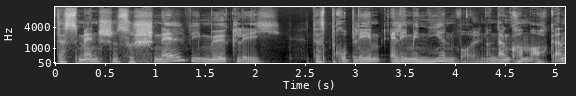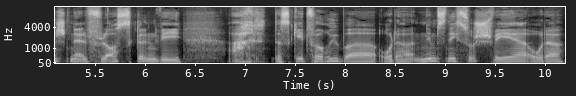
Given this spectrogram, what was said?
dass Menschen so schnell wie möglich das Problem eliminieren wollen. Und dann kommen auch ganz schnell Floskeln wie, ach, das geht vorüber oder nimm's nicht so schwer oder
